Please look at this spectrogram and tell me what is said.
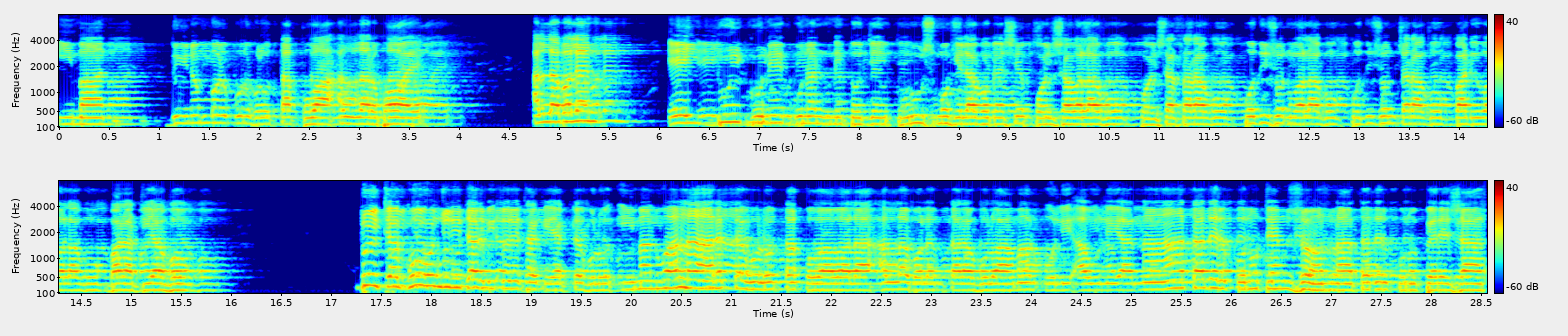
ঈমান দুই নম্বর গুণ হলো তাকওয়া, আল্লাহর ভয়। আল্লাহ বলেন, এই দুই গুণে গুণান্বিত যে পুরুষ মহিলা হবে, সে পয়সাওয়ালা হোক, পয়সা ছাড়া হোক পজিশনওয়ালা হোক পজিশন ছাড়া হোক, বাড়িওয়ালা হোক, ভাড়াটিয়া হোক, দুইটা গুণ যদি তার ভিতরে থাকে, একটা হলো ইমানওয়ালা আর একটা হলো তাকওয়াওয়ালা। আল্লাহ বলেন, তারা হলো আমার অলি আউলিয়া, না তাদের কোনো টেনশন না তাদের কোনো পেরেশান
